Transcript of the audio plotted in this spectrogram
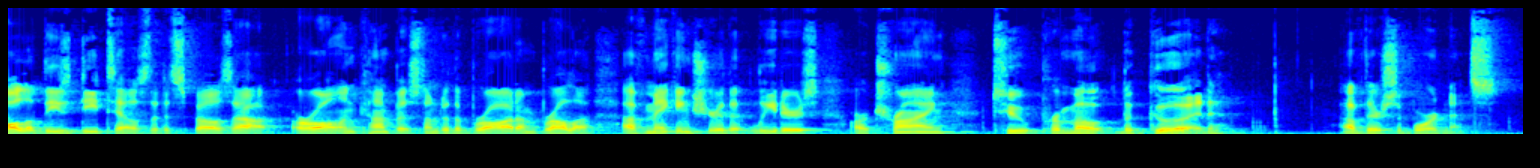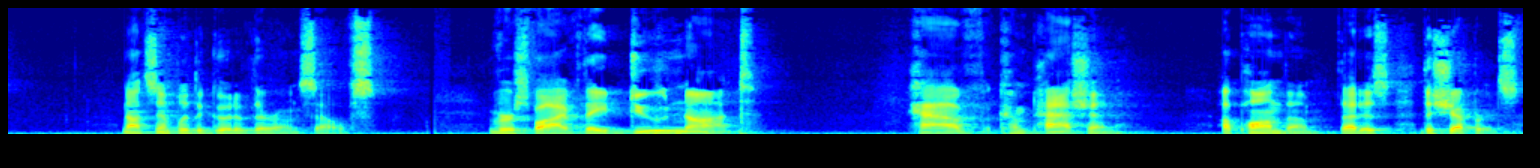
All of these details that it spells out are all encompassed under the broad umbrella of making sure that leaders are trying to promote the good of their subordinates, not simply the good of their own selves. Verse 5 They do not have compassion upon them. That is, the shepherds.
